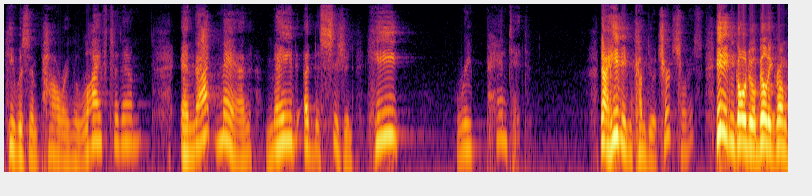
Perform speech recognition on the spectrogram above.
He was empowering life to them. And that man made a decision. He repented. Now, he didn't come to a church service. He didn't go to a Billy Graham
